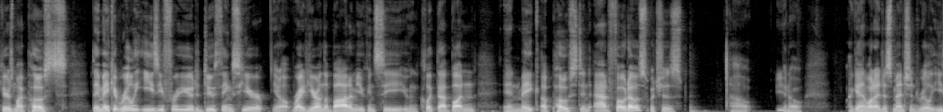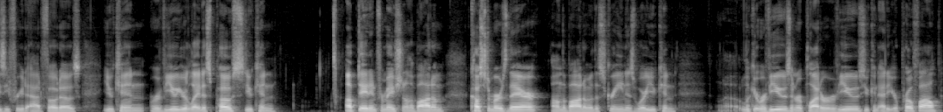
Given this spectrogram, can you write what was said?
Here's my posts. They make it really easy for you to do things here. You know, right here on the bottom, you can see, you can click that button and make a post and add photos, which is, uh, you know, again, what I just mentioned, really easy for you to add photos. You can review your latest posts. You can update information on the bottom. Customers there on the bottom of the screen is where you can uh, look at reviews and reply to reviews. You can edit your profile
